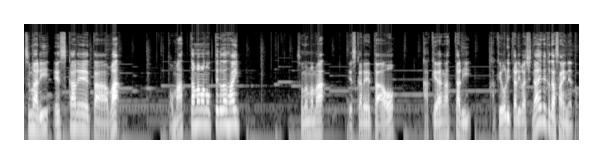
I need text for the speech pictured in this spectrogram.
つまりエスカレーターは止まったまま乗ってください。そのままエスカレーターを駆け上がったり駆け下りたりはしないでくださいねと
